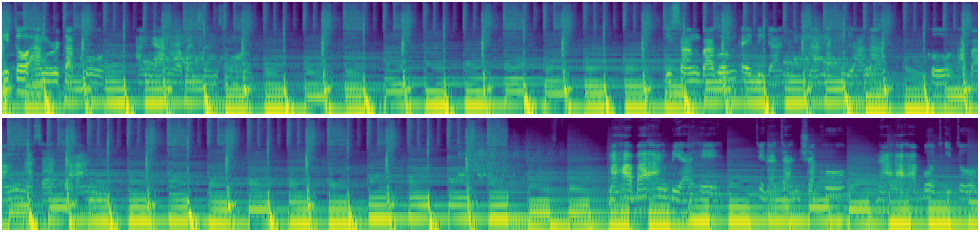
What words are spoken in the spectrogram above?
Ito ang ruta ko hanggang Robinson's Mall. Isang bagong kaibigan na nakilala ko habang nasa daan. Mahaba ang biyahe. Tinatansya ko na aabot ito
